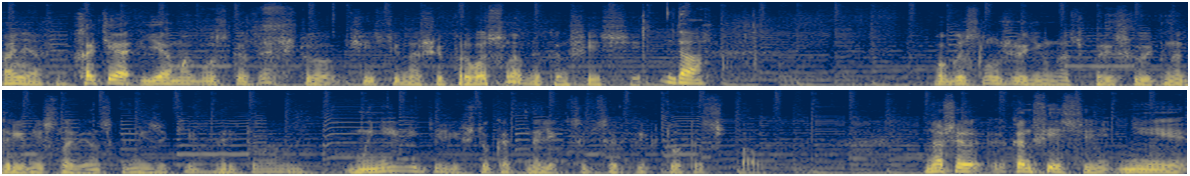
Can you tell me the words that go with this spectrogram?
Понятно. Хотя я могу сказать, что в чести нашей православной конфессии да. Богослужение у нас происходит на древнеславянском языке, ритуалы. Мы не видели, что как на лекции в церкви кто-то спал. Наша конфессия ни,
